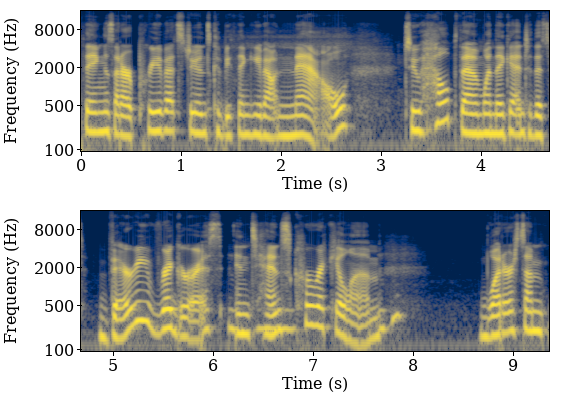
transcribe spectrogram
things that our pre vet students could be thinking about now to help them when they get into this very rigorous, intense curriculum? What are some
